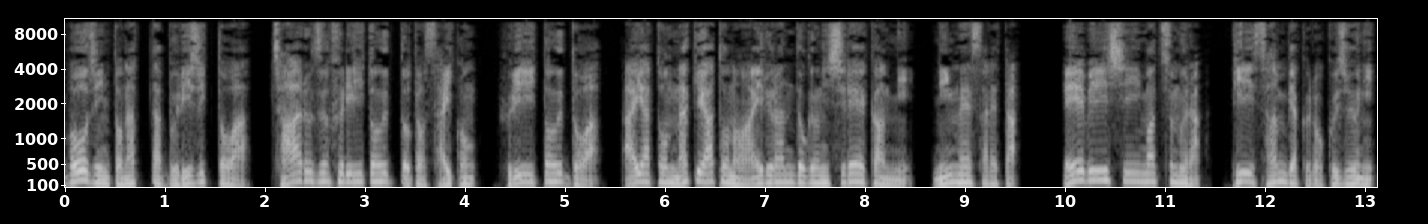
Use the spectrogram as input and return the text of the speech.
亡人となったブリジットは、チャールズ・フリートウッドと再婚。フリートウッドは、アイアトン亡き後のアイルランド軍司令官に任命された。ABC 松村、P362。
